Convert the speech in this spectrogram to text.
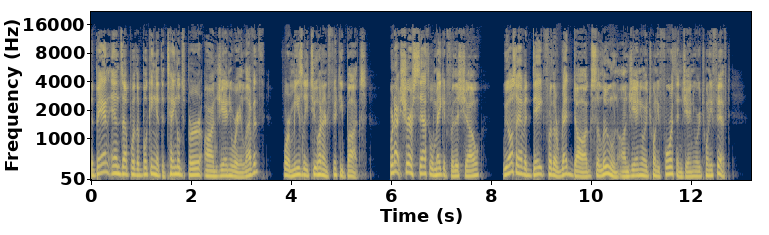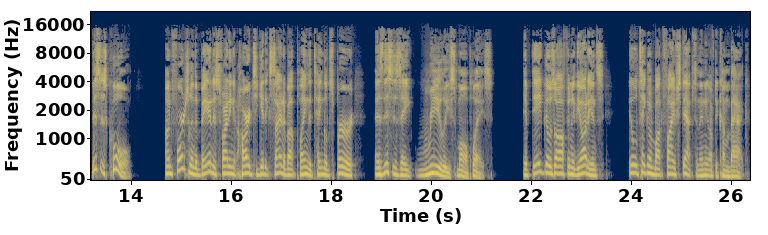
The band ends up with a booking at the Tangled Spur on January 11th for a measly 250 bucks. We're not sure if Seth will make it for this show. We also have a date for the Red Dog Saloon on January 24th and January 25th. This is cool. Unfortunately, the band is finding it hard to get excited about playing the Tangled Spur as this is a really small place. If Dave goes off into the audience, it will take him about five steps and then he'll have to come back.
